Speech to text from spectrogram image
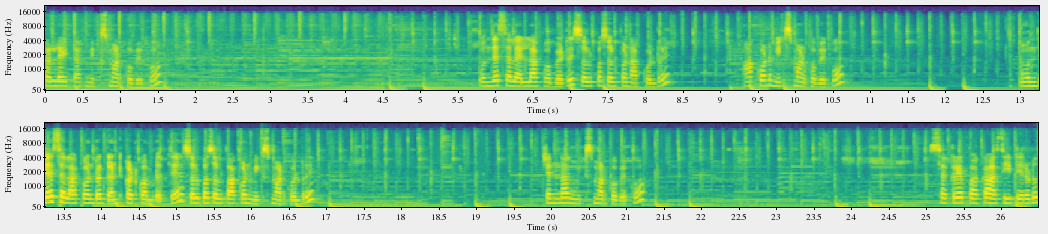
ಕಡಲೆ ಹಿಟ್ಟು ಹಾಕಿ ಮಿಕ್ಸ್ ಮಾಡ್ಕೋಬೇಕು. ಒಂದೇ ಸಲ ಎಲ್ಲ ಹಾಕೋಬೇಡ್ರಿ ಸ್ವಲ್ಪ ಸ್ವಲ್ಪನ ಹಾಕ್ಕೊಳ್ರಿ. ಹಾಕ್ಕೊಂಡು ಮಿಕ್ಸ್ ಮಾಡ್ಕೋಬೇಕು. ಒಂದೇ ಸಲ ಹಾಕ್ಕೊಂಡ್ರೆ ಗಂಟು ಕಟ್ಕೊಂಡ್ಬಿಡುತ್ತೆ, ಸ್ವಲ್ಪ ಸ್ವಲ್ಪ ಹಾಕ್ಕೊಂಡು ಮಿಕ್ಸ್ ಮಾಡ್ಕೊಳ್ರಿ. ಚೆನ್ನಾಗಿ ಮಿಕ್ಸ್ ಮಾಡ್ಕೋಬೇಕು. ಸಕ್ಕರೆ ಪಾಕ ಎರಡು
